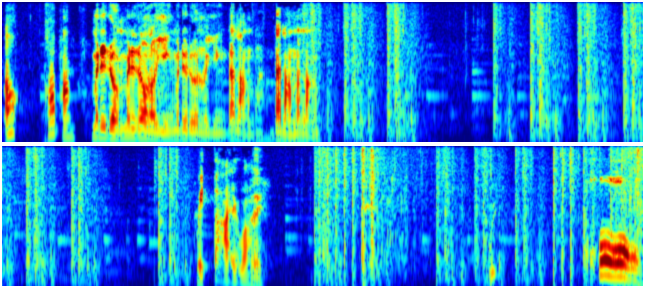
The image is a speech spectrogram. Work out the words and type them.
เอ้าพับฮะไม่ได้โดนไม่ได้โดนเรายิงไม่ได้โดนเรายิงด้านหลังด้านหลังด้านหลัง ไม่ตายวะเฮ้ยอุ๊ยโคตร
